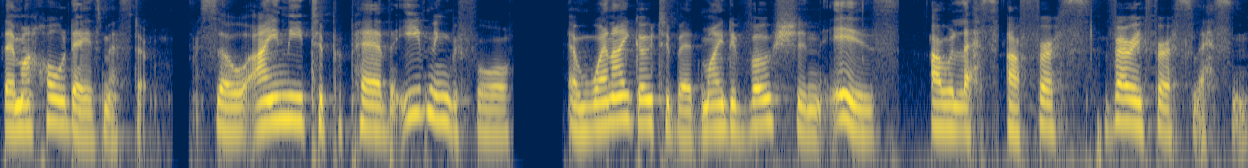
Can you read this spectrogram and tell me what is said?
then my whole day is messed up. So I need to prepare the evening before. And when I go to bed, my devotion is our our first, very first lesson.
